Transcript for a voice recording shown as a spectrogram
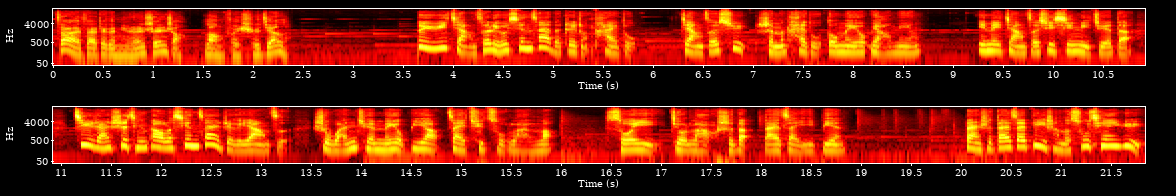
再在这个女人身上浪费时间了。”对于蒋泽流现在的这种态度，蒋泽旭什么态度都没有表明。因为蒋泽旭心里觉得，既然事情到了现在这个样子，是完全没有必要再去阻拦了，所以就老实的待在一边。但是待在地上的苏千玉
